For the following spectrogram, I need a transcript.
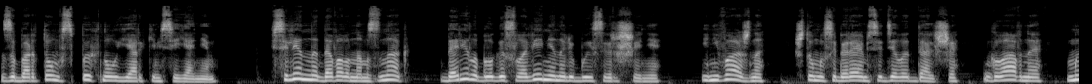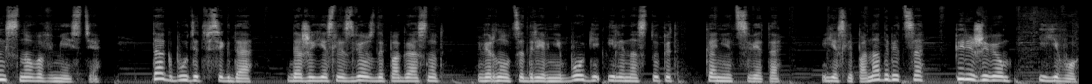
за бортом вспыхнул ярким сиянием. Вселенная давала нам знак, дарила благословение на любые совершения. И неважно, что мы собираемся делать дальше, главное, мы снова вместе. Так будет всегда, даже если звезды погаснут, вернутся древние боги или наступит конец света — если понадобится, переживем и его.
